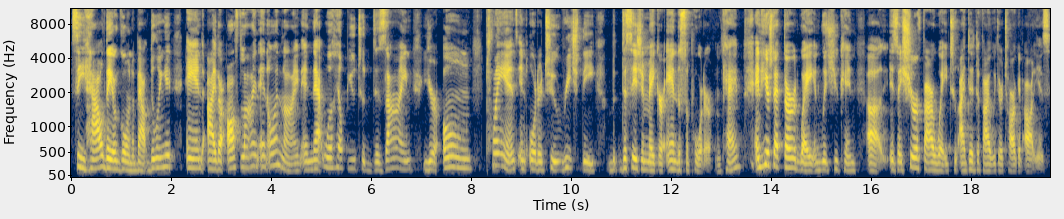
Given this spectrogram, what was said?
see how they are going about doing it, and either offline and online. And that will help you to design your own plans in order to reach the decision maker and the supporter. Okay. And here's that third way in which you can, uh, is a surefire way to identify with your target audience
